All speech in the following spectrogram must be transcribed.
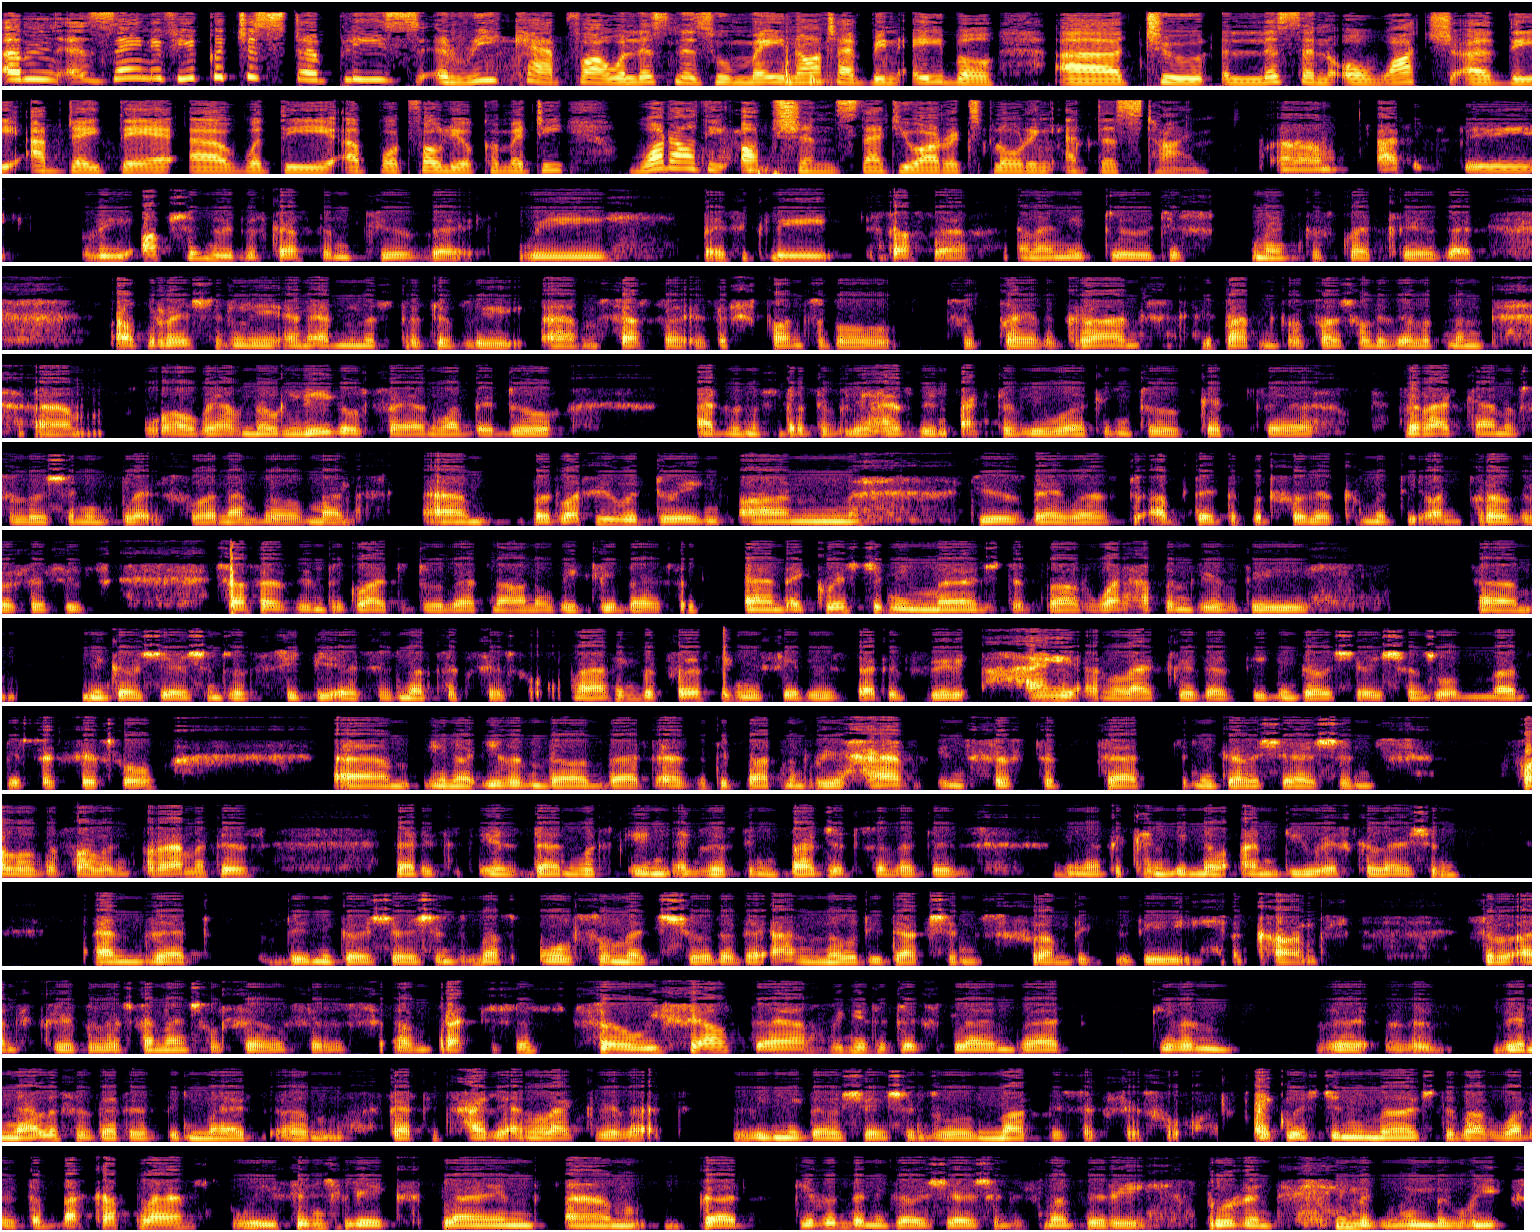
um, Zane, if you could just uh, please recap for our listeners who may not have been able uh, to listen or watch uh, the update there uh, with the uh, portfolio committee, what are the options that you are exploring at this time? Um, I think the the options we discussed on Tuesday, we basically SASSA, and I need to just make this quite clear that operationally and administratively, um, SASSA is responsible to pay the grants. Department of Social Development, um, while we have no legal say on what they do, administratively has been actively working to get the, the right kind of solution in place for a number of months. Um, but what we were doing on Tuesday was to update the portfolio committee on progress. SASSA has been required to do that now on a weekly basis. And a question emerged about what happens if the um, negotiations with CPS is not successful. I think the first thing we said is that it's very highly unlikely that the negotiations will not be successful. Um, you know, even though that as a department we have insisted that the negotiations follow the following parameters, that it is done within existing budget so that there's, you know, there can be no undue escalation, and that the negotiations must also make sure that there are no deductions from the, the accounts through unscrupulous financial services um, practices. So we felt uh, we needed to explain that given the, the, the analysis that has been made, um, that it's highly unlikely that the negotiations will not be successful. A question emerged about what is the backup plan. We essentially explained um, that given the negotiation, it's not very prudent in the, in the weeks,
